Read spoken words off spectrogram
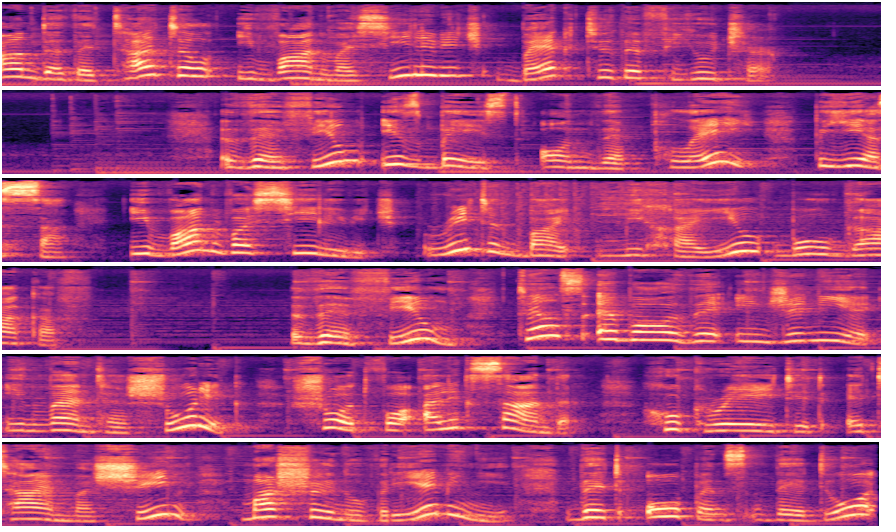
under the title Ivan Vasilievich Back to the Future. The film is based on the play пьеса Ivan Vasilievich written by Mikhail Bulgakov. The film tells about the engineer inventor Shurik, short for Alexander, who created a time machine, машину времени, that opens the door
